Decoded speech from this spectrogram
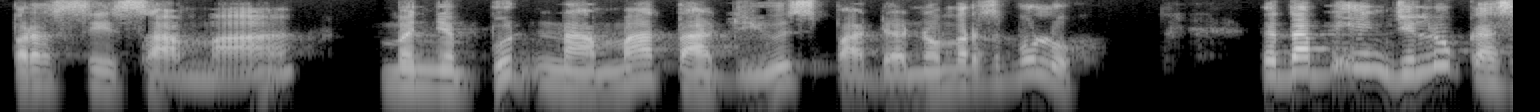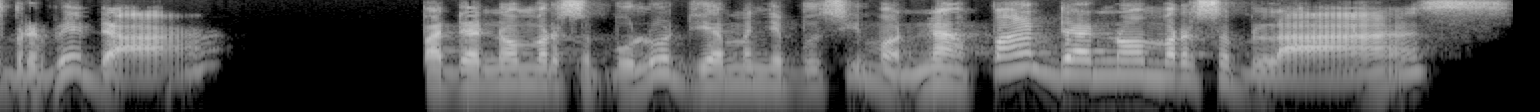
persis sama menyebut nama Tadius pada nomor 10. Tetapi Injil Lukas berbeda. Pada nomor 10 dia menyebut Simon. Nah pada nomor 11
